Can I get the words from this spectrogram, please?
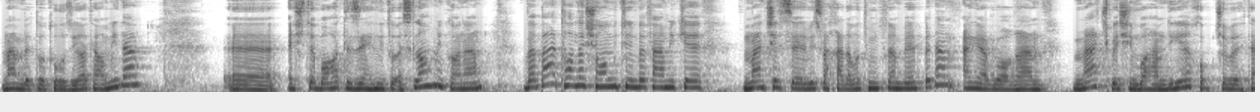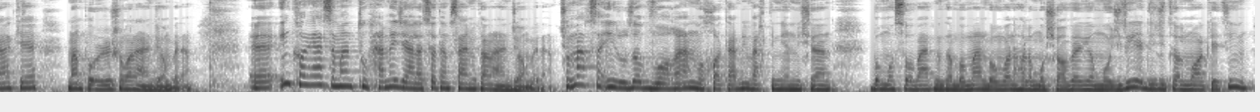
من به تو توضیحاتم میدم اشتباهات ذهنی تو اصلاح می‌کنم و بعد حالا شما می‌تونید بفهمی که من چه سرویس و خدماتی می‌تونم بهت بدم؟ اگر واقعا مچ بشیم با هم دیگه خب چه بهتر که من پروژه شما رو انجام بدم. این کاری هست من تو همه جلساتم سعی می‌کنم انجام بدم. چون مخصوصا این روزا واقعا مخاطبین وقتی میان میشینن با ما صحبت می‌کنن با من به عنوان حالا مشاور یا مجری digital marketing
